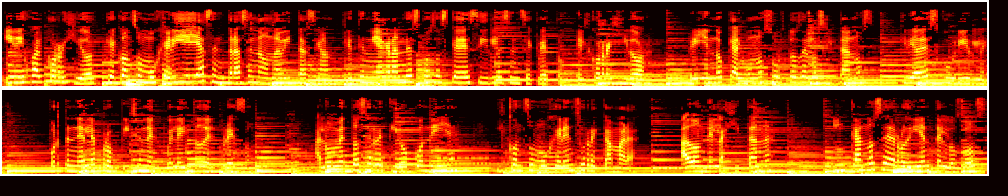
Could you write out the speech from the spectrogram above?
y dijo al corregidor que con su mujer y ellas entrasen a una habitación, que tenía grandes cosas que decirles en secreto. El corregidor, creyendo que algunos hurtos de los gitanos quería descubrirle, por tenerle propicio en el pleito del preso. Al momento se retiró con ella con su mujer en su recámara, a donde la gitana, hincándose de rodilla ante los dos,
